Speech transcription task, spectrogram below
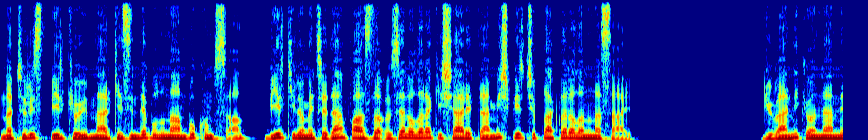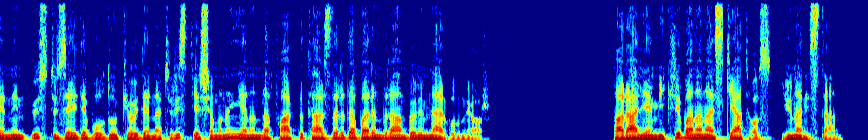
Naturist bir köyün merkezinde bulunan bu kumsal, bir kilometreden fazla özel olarak işaretlenmiş bir çıplaklar alanına sahip. Güvenlik önlemlerinin üst düzeyde bulduğu köyde naturist yaşamının yanında farklı tarzları da barındıran bölümler bulunuyor. Paralya Mikribanana Skiathos, Yunanistan.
